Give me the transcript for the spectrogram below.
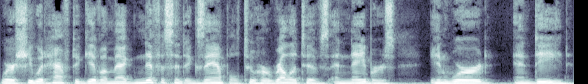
where she would have to give a magnificent example to her relatives and neighbors in word and deed.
